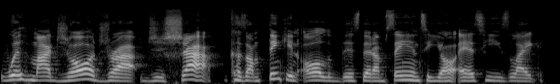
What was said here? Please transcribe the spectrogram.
with my jaw dropped, just shocked, because I'm thinking all of this that I'm saying to y'all as he's like,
